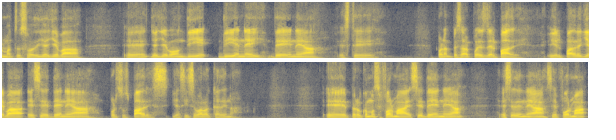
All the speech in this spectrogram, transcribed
espermatozoide ya lleva, eh, ya lleva un DNA, DNA, este, para empezar pues del padre. Y el padre lleva ese DNA por sus padres y así se va la cadena. Eh, pero ¿cómo se forma ese DNA? Ese DNA se forma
